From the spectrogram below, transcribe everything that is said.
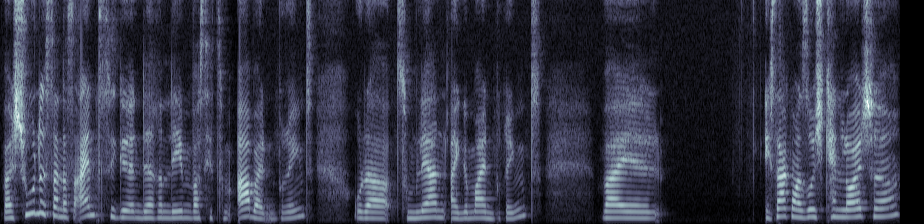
Weil Schule ist dann das Einzige in deren Leben, was sie zum Arbeiten bringt oder zum Lernen allgemein bringt. Weil ich sag mal so, ich kenne Leute,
